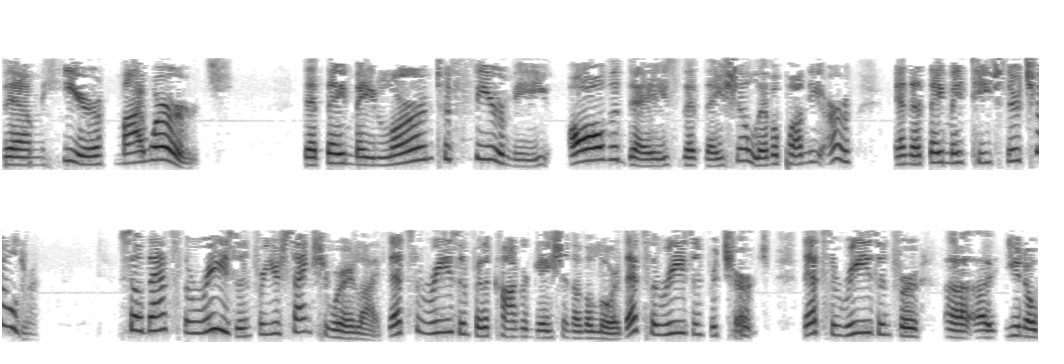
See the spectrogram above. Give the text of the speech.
them hear my words that they may learn to fear me all the days that they shall live upon the earth and that they may teach their children. So that's the reason for your sanctuary life. That's the reason for the congregation of the Lord. That's the reason for church. That's the reason for, uh, uh, you know,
